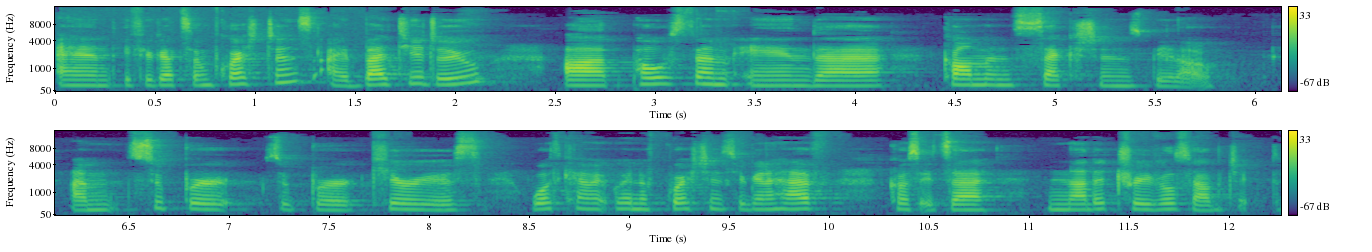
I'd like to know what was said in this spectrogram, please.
And if you got some questions, I bet you do, uh, post them in the comment sections below. I'm super, super curious what kind of questions you're going to have because it's a, not a trivial subject.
